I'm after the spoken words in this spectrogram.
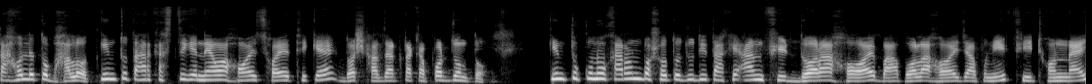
তাহলে তো ভালো। কিন্তু তার কাছ থেকে নেওয়া হয় ছয় থেকে দশ হাজার টাকা পর্যন্ত। কিন্তু কোনো কারণবশত যদি তাকে আনফিট ধরা হয় বা বলা হয় যে আপনি ফিট হন নাই,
